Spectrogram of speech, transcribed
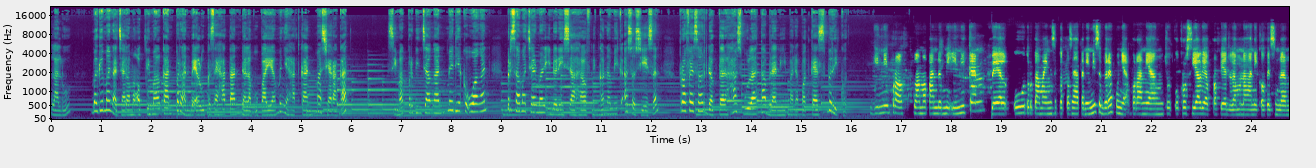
Lalu, bagaimana cara mengoptimalkan peran BLU Kesehatan dalam upaya menyehatkan masyarakat? Simak perbincangan media keuangan bersama Chairman Indonesia Health Economic Association, Profesor Dr. Hasbullah Tabrani pada podcast berikut. Gini Prof, selama pandemi ini kan BLU terutama yang sektor kesehatan ini sebenarnya punya peran yang cukup krusial ya Prof ya dalam menangani COVID-19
